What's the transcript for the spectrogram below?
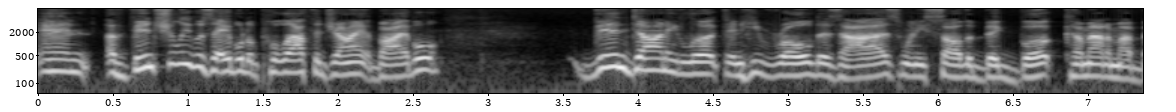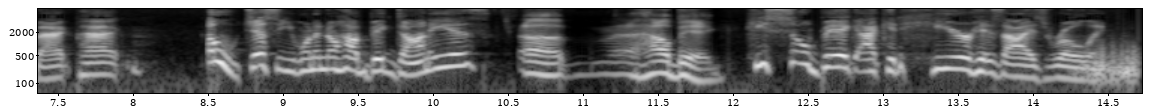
and eventually was able to pull out the giant Bible. Then Donnie looked and he rolled his eyes when he saw the big book come out of my backpack. Oh, Jesse, you want to know how big Donnie is? Uh, how big? He's so big I could hear his eyes rolling.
